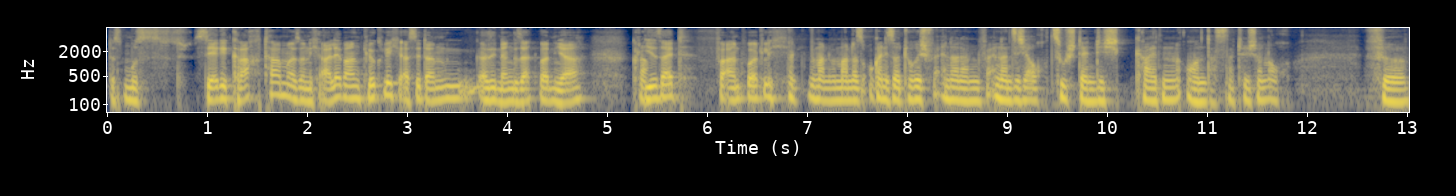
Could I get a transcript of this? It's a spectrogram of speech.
das muss sehr gekracht haben, also nicht alle waren glücklich, als sie dann, als sie dann gesagt wurden, ja, Klar. ihr seid verantwortlich. Wenn man, wenn man das organisatorisch verändert, dann verändern sich auch Zuständigkeiten und das ist natürlich dann auch für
